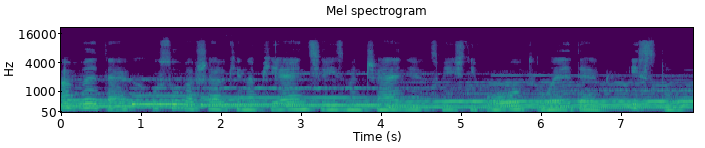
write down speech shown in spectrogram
a wydech usuwa wszelkie napięcie i zmęczenie z mięśni ud, łydek i stóp.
